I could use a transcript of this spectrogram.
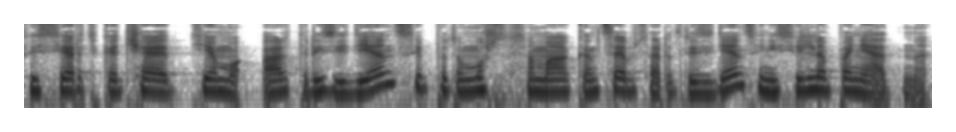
Сесерт качает тему арт-резиденции, потому что сама концепция арт-резиденции не сильно понятна.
